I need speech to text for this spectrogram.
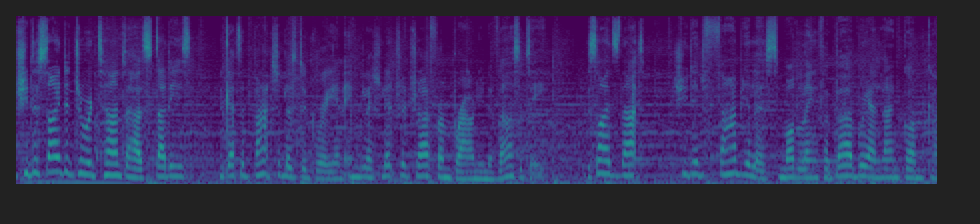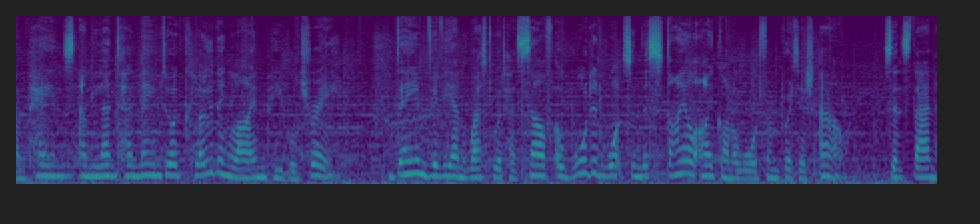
She decided to return to her studies and get a bachelor's degree in English literature from Brown University. Besides that, she did fabulous modeling for Burberry and Lancome campaigns and lent her name to a clothing line People Tree. Dame Vivienne Westwood herself awarded Watson the Style Icon Award from British Elle. Since then,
